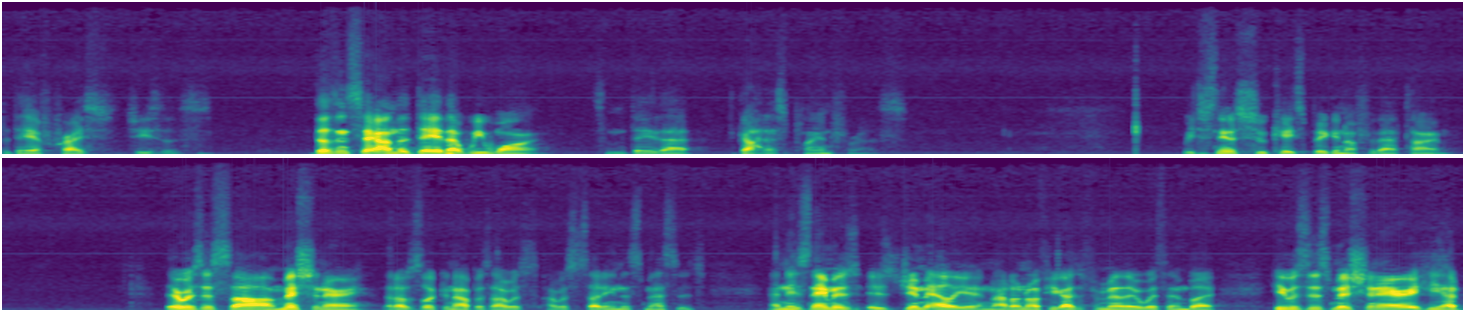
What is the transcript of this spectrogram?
the day of Christ Jesus. It doesn't say on the day that we want, it's on the day that God has planned for us. We just need a suitcase big enough for that time. There was this uh, missionary that I was looking up as I was, I was studying this message, and his name is, is Jim Elliot. And I don't know if you guys are familiar with him, but he was this missionary. He had,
